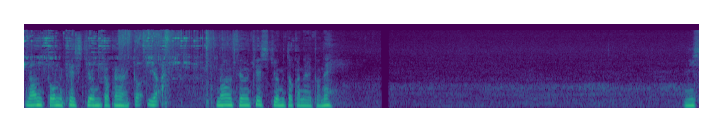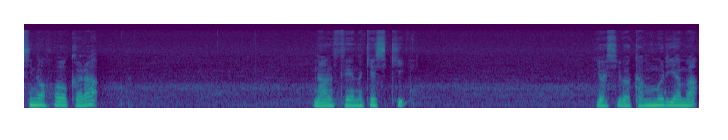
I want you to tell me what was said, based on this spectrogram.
南東の景色を見とかないと。いや南西の景色を見とかないとね。西の方から南西の景色。吉羽冠山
